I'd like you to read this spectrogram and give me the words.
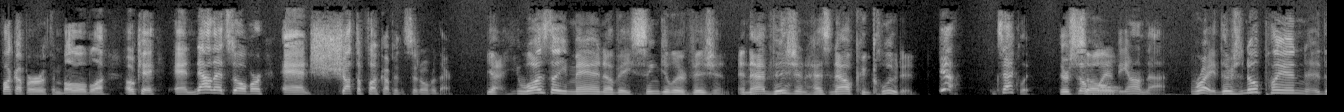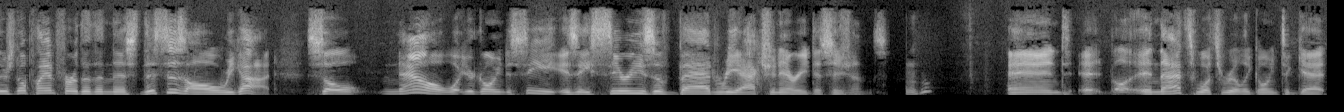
fuck up Earth and blah, blah, blah. Okay. And now that's over and shut the fuck up and sit over there. yeah he was a man of a singular vision, and that vision has now concluded. Yeah, exactly. There's no So- plan beyond that. Right. There's no plan. There's no plan further than this. This is all we got. So now what you're going to see is a series of bad reactionary decisions, Mhm. And it, and that's what's really going to get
